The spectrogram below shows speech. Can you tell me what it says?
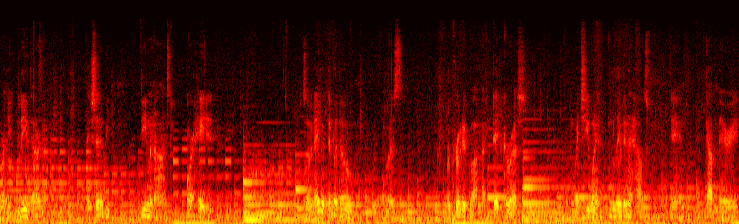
whether you believe that or not. They shouldn't be demonized or hated. So David Thibodeau was recruited by David Koresh, in which he went and lived in a house and got married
